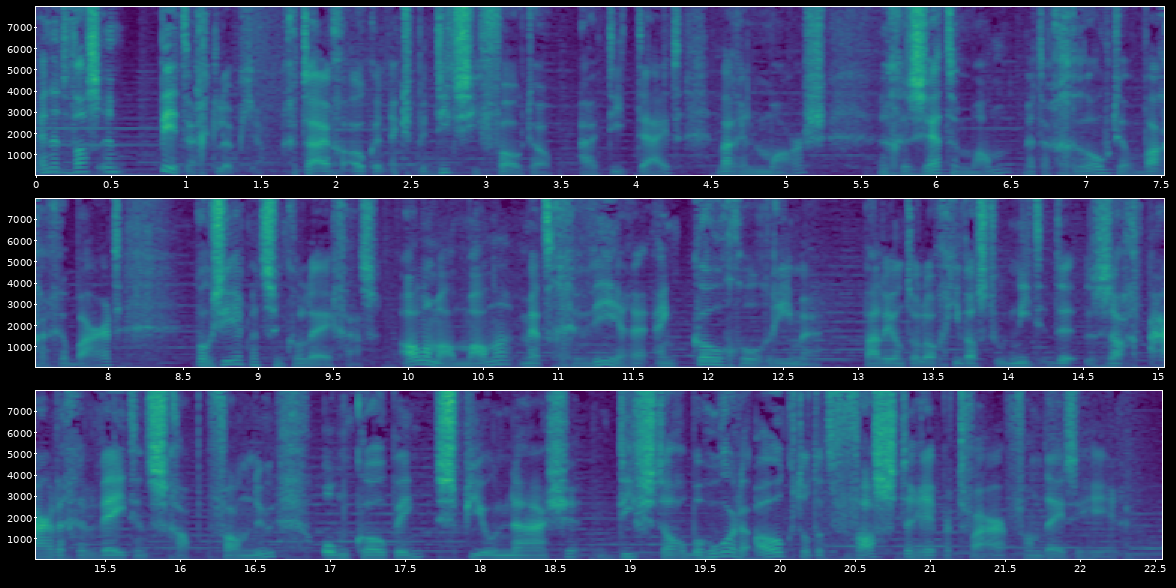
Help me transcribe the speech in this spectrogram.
En het was een pittig clubje. Getuige ook een expeditiefoto uit die tijd, waarin Marsh, een gezette man met een grote warrige baard, poseert met zijn collega's. Allemaal mannen met geweren en kogelriemen. Paleontologie was toen niet de zachtaardige wetenschap van nu. Omkoping, spionage, diefstal behoorden ook tot het vaste repertoire van deze heren.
